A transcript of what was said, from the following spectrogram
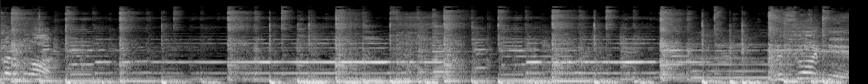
better belong. This song.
